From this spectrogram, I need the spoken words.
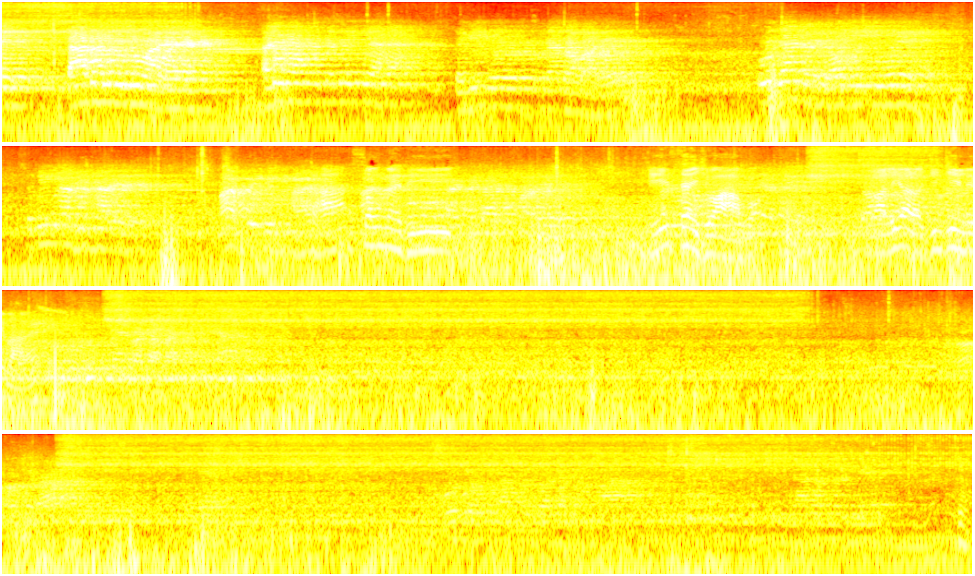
သာသမီတို့ဟာလည်းအလိုတော်ဝင်တဲ့ပြည့်တဲ့တတိကိုထူထမ်းသွားပါတယ်။ဘုရားတော်တော်ကြီးယူ၍တတိယပြည့်တဲ့မဖိတ်ပြီးမှာဒါအဆုံးမဲ့ဒီဒီဆက်ရွာပေါ့ရွာလေးကတော့ကြီးကြီးလေးပါပဲ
